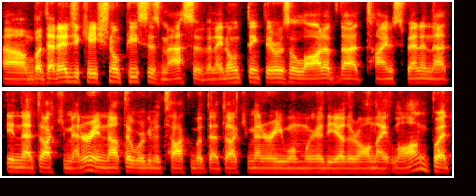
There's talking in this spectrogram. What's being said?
um, but that educational piece is massive. And I don't think there was a lot of that time spent in that in that documentary. And not that we're going to talk about that documentary one way or the other all night long, but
